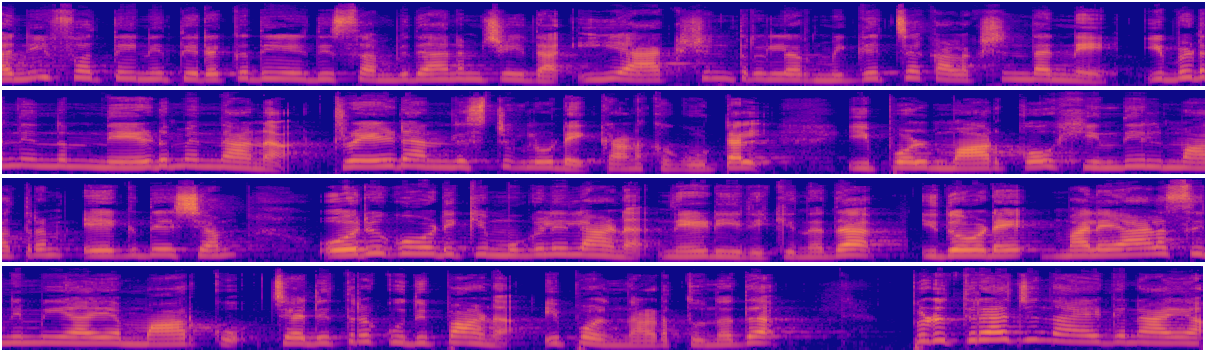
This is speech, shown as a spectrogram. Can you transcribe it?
അനീഫ് അത്തേനി തിരക്കഥ എഴുതി സംവിധാനം ചെയ്ത ഈ ആക്ഷൻ ത്രില്ലർ മികച്ച കളക്ഷൻ തന്നെ ഇവിടെ നിന്നും നേടുമെന്നാണ് ട്രേഡ് അനലിസ്റ്റുകളുടെ കണക്കുകൂട്ടൽ. ഇപ്പോൾ മാർക്കോ ഹിന്ദിയിൽ മാത്രം ഏകദേശം ഒരു കോടിക്ക് മുകളിലാണ് നേടിയിരിക്കുന്നത്. ഇതോടെ മലയാള സിനിമയായ മാർക്കോ ചരിത്ര കുതിപ്പാണ് ഇപ്പോൾ നടത്തുന്നത്. പൃഥ്വിരാജ് നായകനായ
